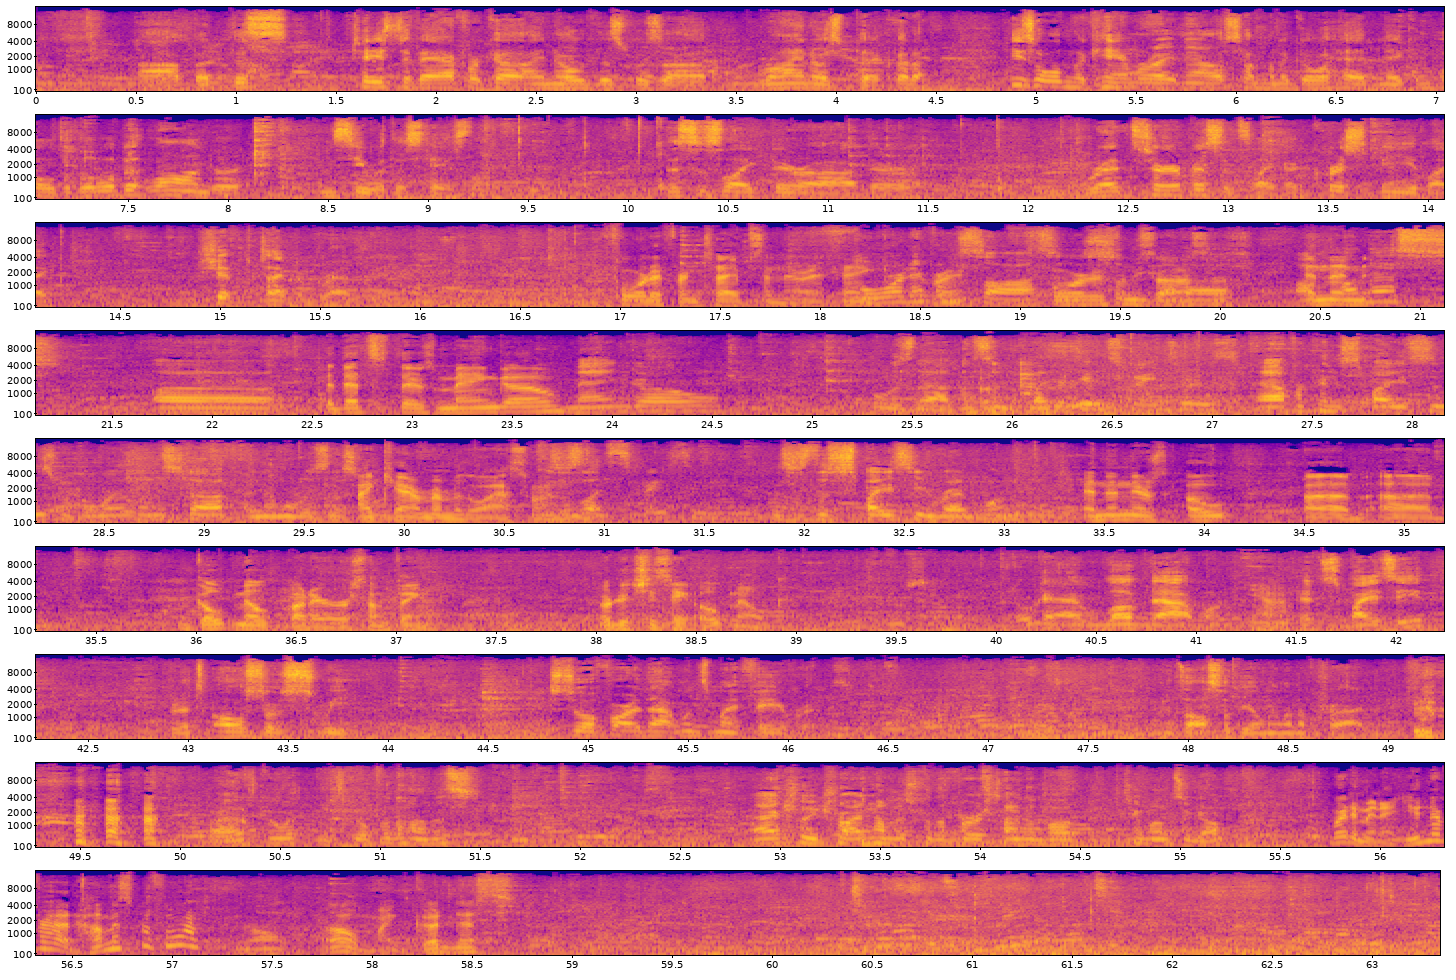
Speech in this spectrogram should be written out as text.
Uh, but this taste of Africa, I know this was a Rhino's pick, but he's holding the camera right now, so I'm gonna go ahead and make him hold it a little bit longer and see what this tastes like. This is like their uh, their bread service. It's like a crispy, like chip type of bread. Four different types in there, I think. Four different right? sauces. Four different we got a- sauces. a and then hummus, uh, that's there's mango. mango. What was that? This is like African spices. African spices with oil and stuff. And then what was this? I one? can't remember the last one. This is like Spicy. this is the spicy red one. And then there's oat, uh, uh, goat milk butter or something. Or did she say oat milk? Okay, I love that one. Yeah. it's spicy, but it's also sweet. So far, that one's my favorite. And it's also the only one I've tried. All right, let's go. With, let's go for the hummus. I actually tried hummus for the first time about two months ago. Wait a minute, you never had hummus before? No, Oh my goodness.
